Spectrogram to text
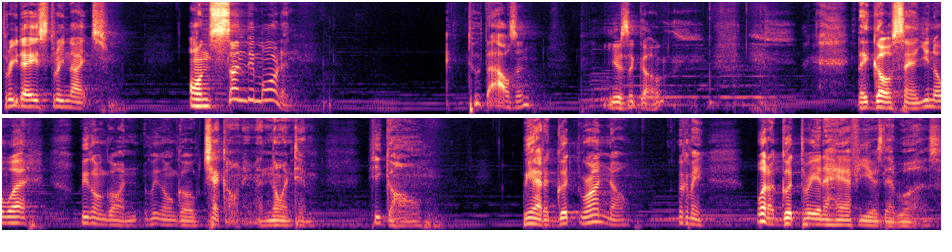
three days, three nights. On Sunday morning, 2,000 years ago, they go saying, you know what? We're gonna go and we're gonna go check on him, anoint him. He gone. We had a good run though. Look at me. What a good three and a half years that was.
